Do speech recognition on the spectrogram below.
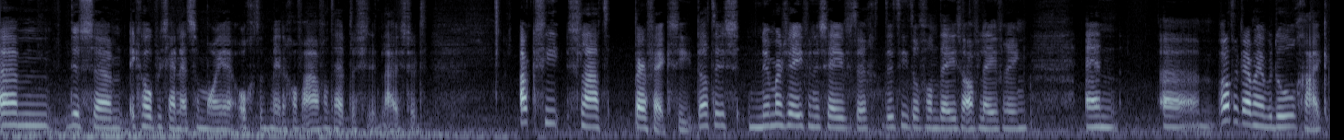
Um, dus um, ik hoop dat jij net zo'n mooie ochtend, middag of avond hebt als je dit luistert. Actie slaat perfectie. Dat is nummer 77, de titel van deze aflevering. En Um, wat ik daarmee bedoel, ga ik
